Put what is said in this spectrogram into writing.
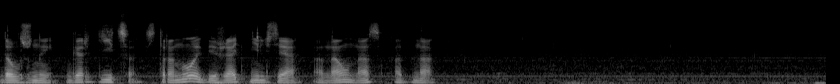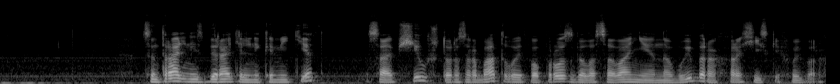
должны. Гордиться. Страну обижать нельзя. Она у нас одна. Центральный избирательный комитет сообщил, что разрабатывает вопрос голосования на выборах, российских выборах,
